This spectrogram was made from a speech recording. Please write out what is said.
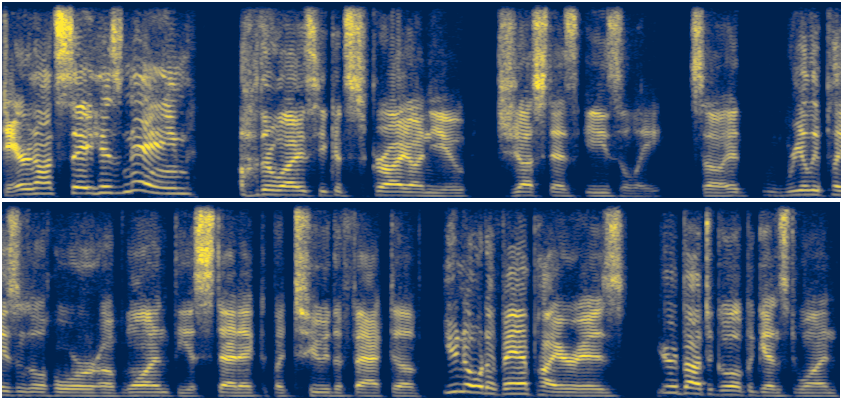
dare not say his name, otherwise, he could scry on you just as easily. So it really plays into the horror of one, the aesthetic, but two, the fact of you know what a vampire is. You're about to go up against one.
